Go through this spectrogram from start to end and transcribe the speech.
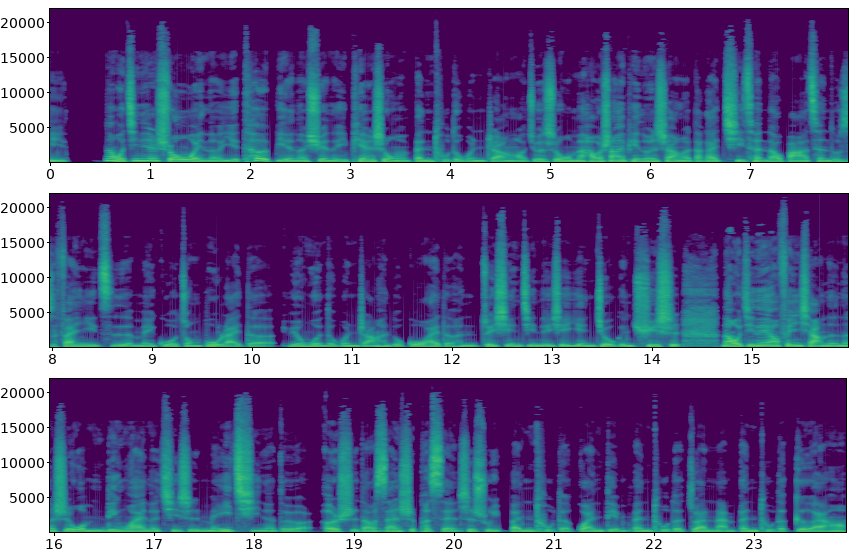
he 那我今天收尾呢，也特别呢选了一篇是我们本土的文章哦，就是我们《哈佛商业评论》上了大概七成到八成都是翻译自美国总部来的原文的文章，很多国外的很最先进的一些研究跟趋势。那我今天要分享的呢，是我们另外呢，其实每一期呢都有二十到三十 percent 是属于本土的观点、本土的专栏、本土的个案哦。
